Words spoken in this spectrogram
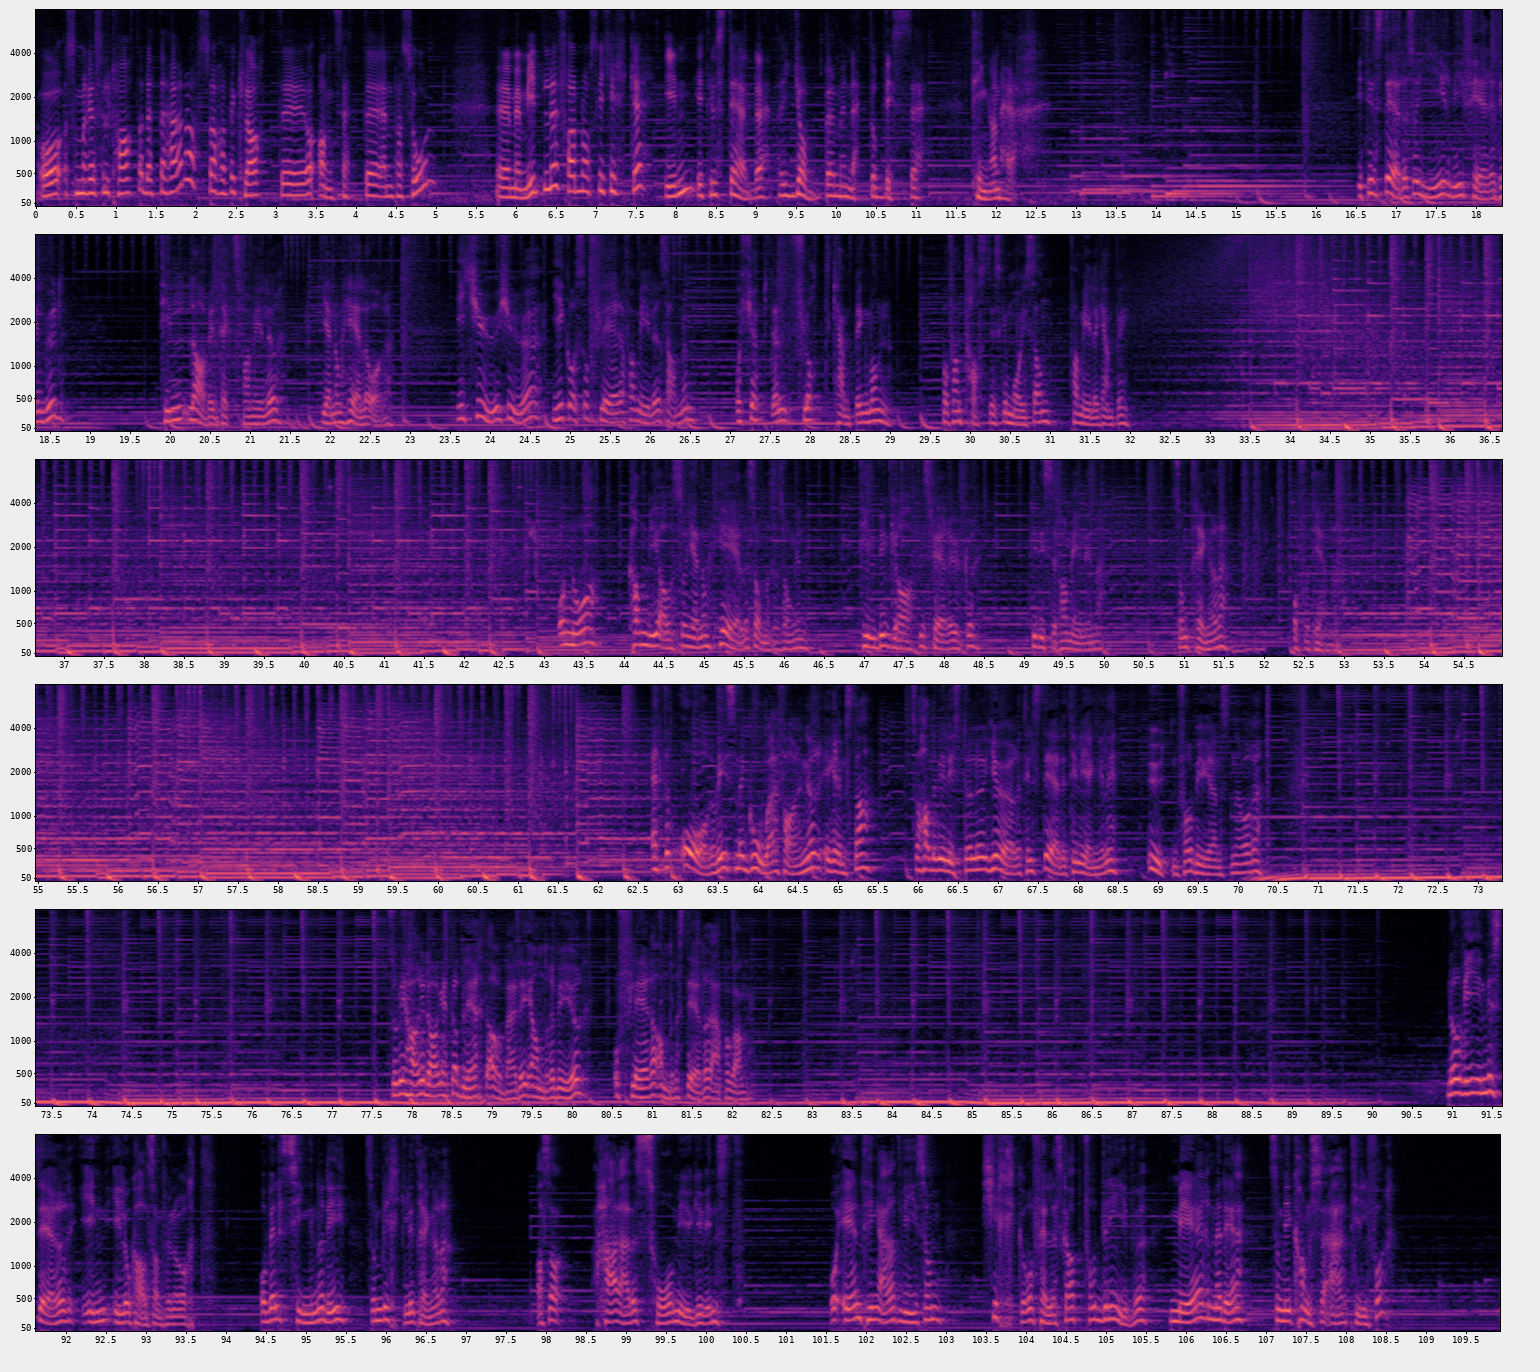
Og Som resultat av dette her da, så har vi klart eh, å ansette en person med midler fra Den norske kirke inn i tilstede til å jobbe med nettopp disse tingene her. I Tilstede så gir vi ferietilbud til lavinntektsfamilier gjennom hele året. I 2020 gikk også flere familier sammen og kjøpte en flott campingvogn på fantastiske Moisan familiecamping. Og nå kan vi altså gjennom hele sommersesongen tilby gratis ferieuker til disse familiene som trenger det og fortjener det. Etter årevis med gode erfaringer i Grimstad, så hadde vi lyst til å gjøre til stede tilgjengelig utenfor bygrensene våre. Så vi har i dag etablert arbeidet i andre byer, og flere andre steder er på gang. Når vi investerer inn i lokalsamfunnet vårt, og velsigner de som virkelig trenger det Altså, her er det så mye gevinst. Og én ting er at vi som kirker og fellesskap får drive mer med det som vi kanskje er til for.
